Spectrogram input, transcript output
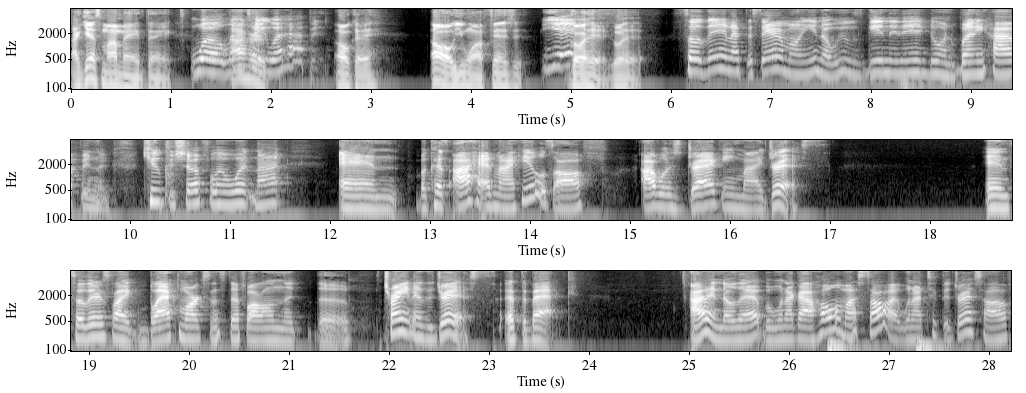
I guess my main thing. Well, let me I tell heard- you what happened. Okay. Oh, you want to finish it? Yeah. Go ahead. Go ahead. So then at the ceremony, you know, we was getting it in, doing the bunny hop and the cupid shuffle and whatnot. And because I had my heels off, I was dragging my dress. And so there's like black marks and stuff all on the, the train of the dress at the back. I didn't know that, but when I got home, I saw it when I took the dress off.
